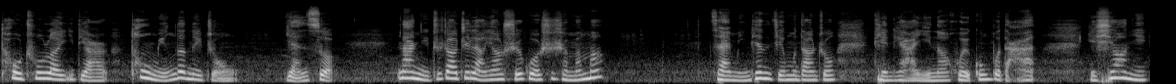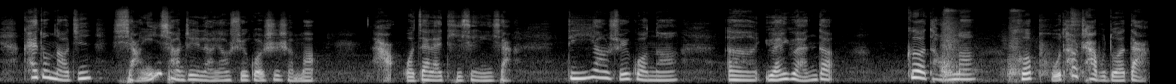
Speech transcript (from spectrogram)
透出了一点儿透明的那种颜色。那你知道这两样水果是什么吗？在明天的节目当中，甜甜阿姨呢会公布答案，也希望你开动脑筋想一想这两样水果是什么。好，我再来提醒一下，第一样水果呢，嗯，圆圆的，个头呢和葡萄差不多大，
